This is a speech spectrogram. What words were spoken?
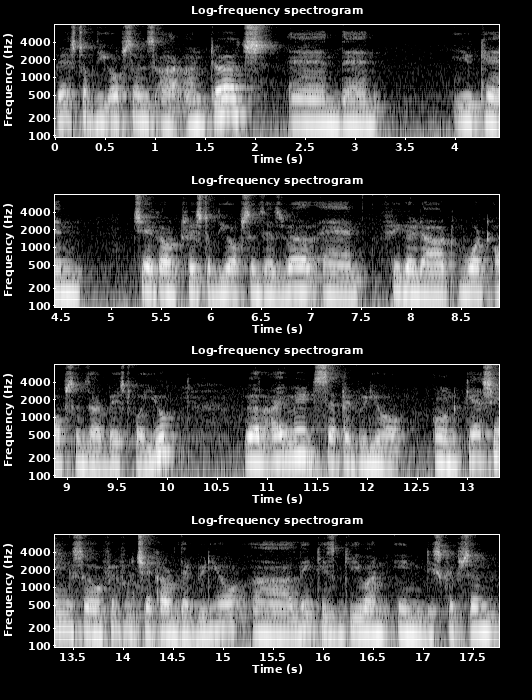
Rest of the options are untouched and then you can check out rest of the options as well and figure out what options are best for you well I made separate video on caching so feel free to check out that video. Uh, link is given in description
